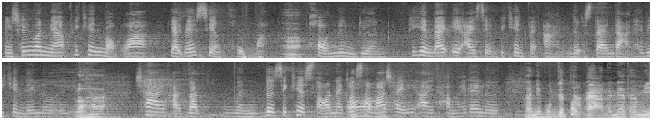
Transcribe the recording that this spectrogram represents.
อย่างเช่นวันเนี้ยพี่เคนบอกว่าอยากได้เสียงผมอะอ่าขอ1เดือน พี่เคนได้ AI เสียงพี่เคนไปอ่าน the standard ให้พี่เคนได้เลยแล้วฮะ ใช่ค่ะ แบบเหมือน the secret sauce เนี่ยก็อ๋อ สามารถใช้ AI ทำให้ได้เลย ตอนนี้ผมจะตกงานนะเนี่ยถ้ามี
